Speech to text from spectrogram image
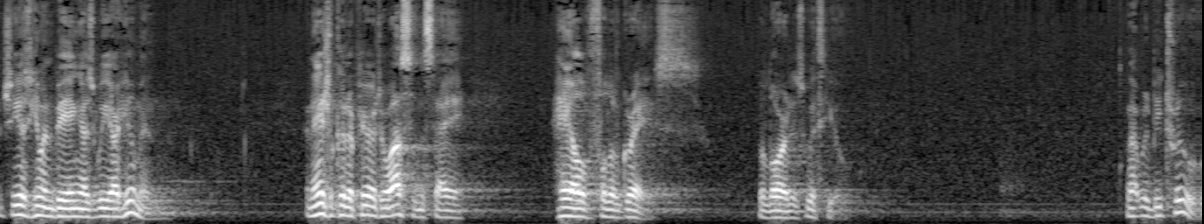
But she is a human being as we are human. An angel could appear to us and say, Hail, full of grace, the Lord is with you. That would be true.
